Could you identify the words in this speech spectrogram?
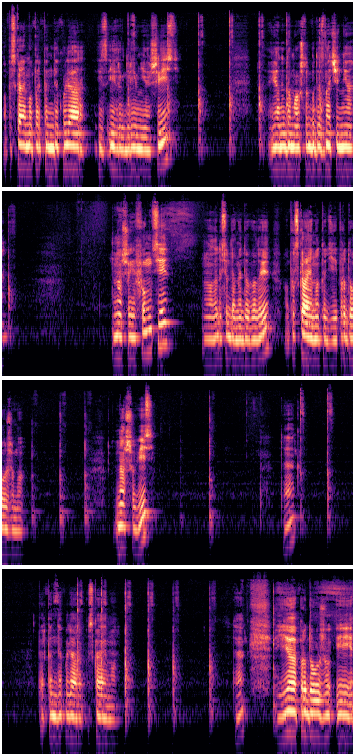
Опускаємо перпендикуляр із y дорівнює 6. Я не думав, що тут буде значення нашої функції. Ну, але до сюди ми довели. Опускаємо тоді і продовжимо нашу вісь. Так. Перпендикуляр опускаємо. Так. Я продовжу і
